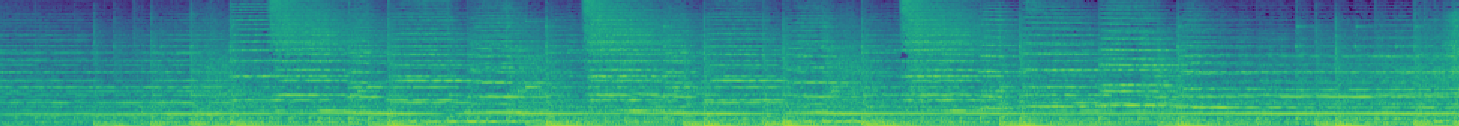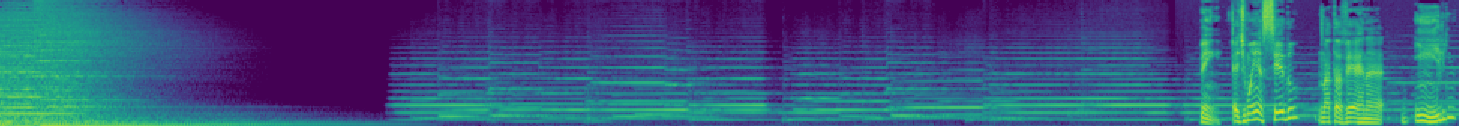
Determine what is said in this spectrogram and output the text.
Bem, é de manhã cedo, na taverna em Ilin,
